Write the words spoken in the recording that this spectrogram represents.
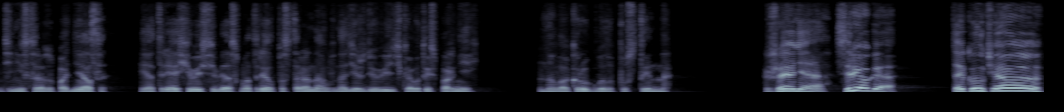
Денис сразу поднялся и, отряхивая себя, смотрел по сторонам в надежде увидеть кого-то из парней. Но вокруг было пустынно. «Женя! Серега! Ты кулча!»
